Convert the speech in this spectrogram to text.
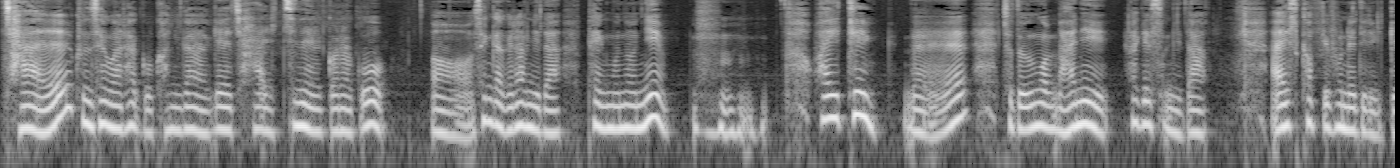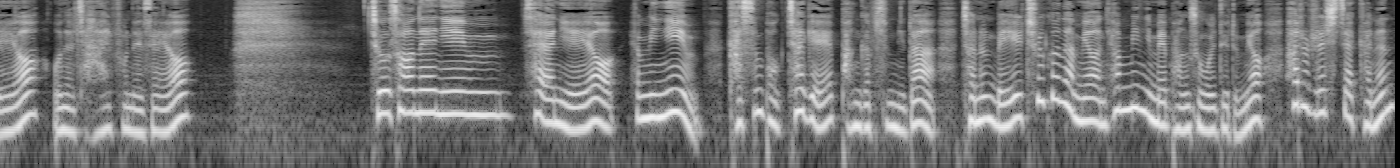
잘 군 생활하고 건강하게 잘 지낼 거라고 어, 생각을 합니다. 백문호님, 화이팅! 네. 저도 응원 많이 하겠습니다. 아이스 커피 보내드릴게요. 오늘 잘 보내세요. 조선혜님 사연이에요. 현미님, 가슴 벅차게 반갑습니다. 저는 매일 출근하면 현미님의 방송을 들으며 하루를 시작하는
